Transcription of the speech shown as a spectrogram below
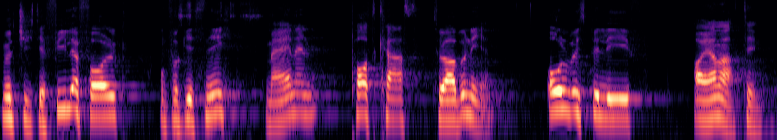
wünsche ich dir viel Erfolg und vergiss nicht, meinen Podcast zu abonnieren. Always Believe, euer Martin.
